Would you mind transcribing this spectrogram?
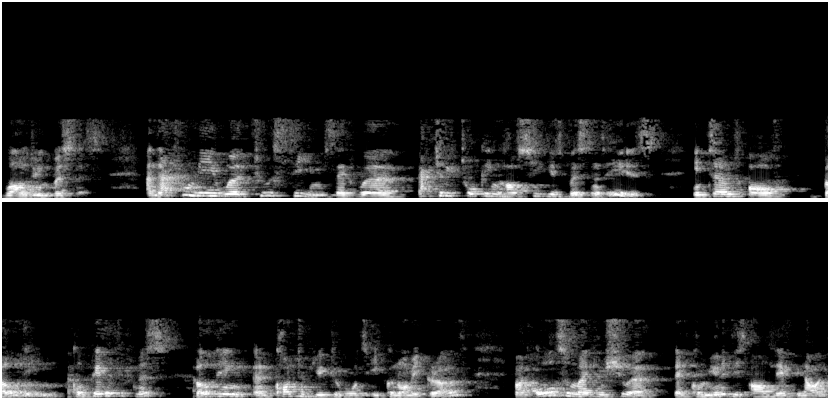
while doing business. And that for me were two themes that were actually talking how serious business is in terms of building competitiveness building and contribute towards economic growth, but also making sure that communities aren't left behind.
